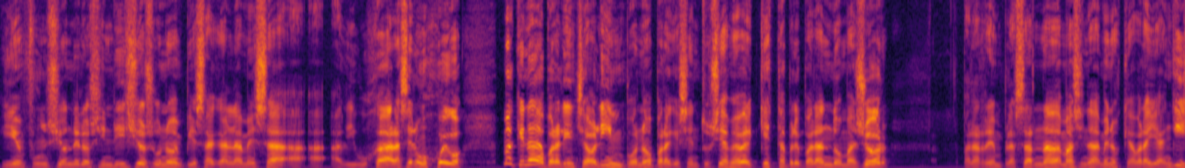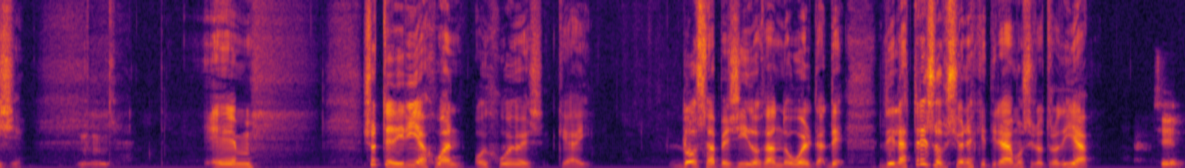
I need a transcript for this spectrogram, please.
y en función de los indicios uno empieza acá en la mesa a, a- a dibujar, a hacer un juego, más que nada para el hincha Olimpo, ¿no? Para que se entusiasme a ver qué está preparando Mayor para reemplazar nada más y nada menos que a Brian Guille. Em, yo te diría, Juan, hoy jueves, que hay dos apellidos dando vuelta. De, de las tres opciones que tirábamos el otro día, Sí.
